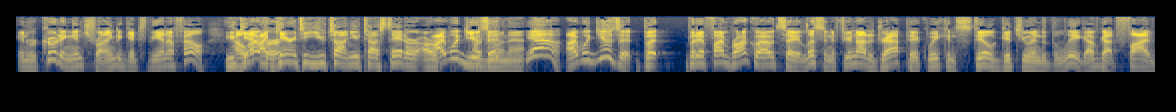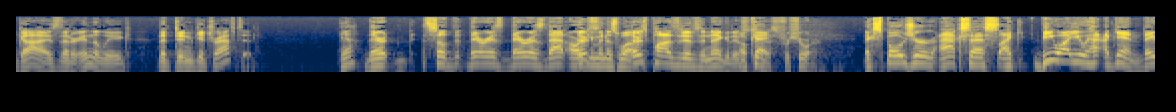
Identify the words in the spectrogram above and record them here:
in recruiting and trying to get to the NFL. You However, I guarantee Utah and Utah State are, are I would use it. that. Yeah, I would use it. But but if I'm Bronco, I would say, listen, if you're not a draft pick, we can still get you into the league. I've got five guys that are in the league that didn't get drafted. Yeah, there. So th- there is there is that argument There's- as well. There's positives and negatives Okay. to this, for sure. Exposure, access. Like BYU ha- again, they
